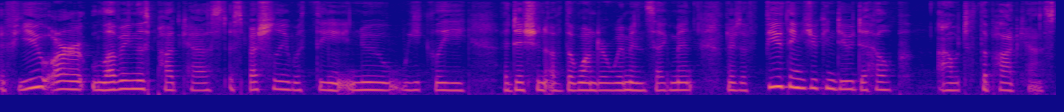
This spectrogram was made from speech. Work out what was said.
if you are loving this podcast, especially with the new weekly edition of the Wonder Women segment, there's a few things you can do to help out the podcast.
